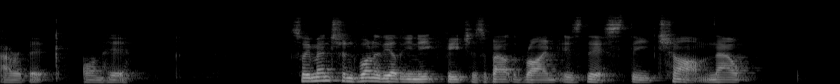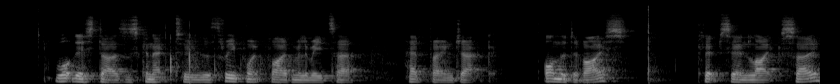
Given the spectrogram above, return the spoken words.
Arabic on here. So we mentioned one of the other unique features about the Rhyme is this, the charm. Now, what this does is connect to the 3.5 millimeter headphone jack on the device, clips in like so,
